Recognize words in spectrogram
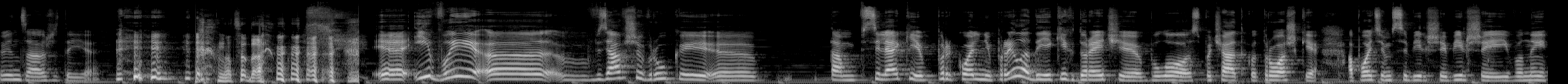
він завжди є. Ну це да. І ви, взявши в руки там всілякі прикольні прилади, яких, до речі, було спочатку трошки, а потім все більше і більше, і вони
